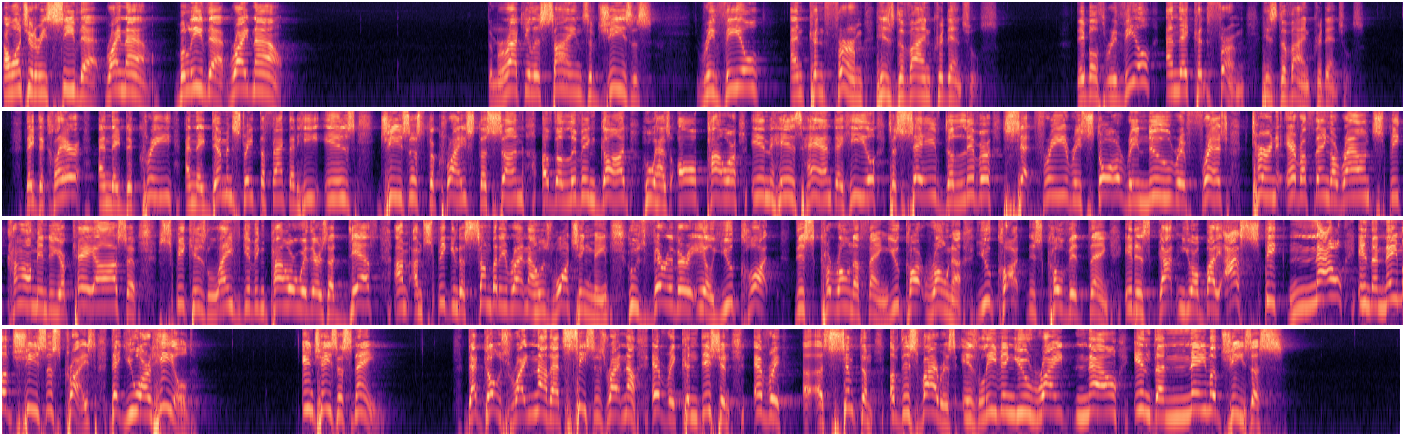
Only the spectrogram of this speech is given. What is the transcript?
I want you to receive that right now. Believe that right now. The miraculous signs of Jesus reveal and confirm his divine credentials. They both reveal and they confirm his divine credentials. They declare and they decree and they demonstrate the fact that he is Jesus the Christ, the Son of the living God, who has all power in his hand to heal, to save, deliver, set free, restore, renew, refresh, turn everything around, speak calm into your chaos, uh, speak his life giving power where there's a death. I'm, I'm speaking to somebody right now who's watching me who's very, very ill. You caught this corona thing. You caught Rona. You caught this COVID thing. It has gotten your body. I speak now in the name of Jesus Christ that you are healed. In Jesus' name. That goes right now. That ceases right now. Every condition, every uh, symptom of this virus is leaving you right now in the name of Jesus.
